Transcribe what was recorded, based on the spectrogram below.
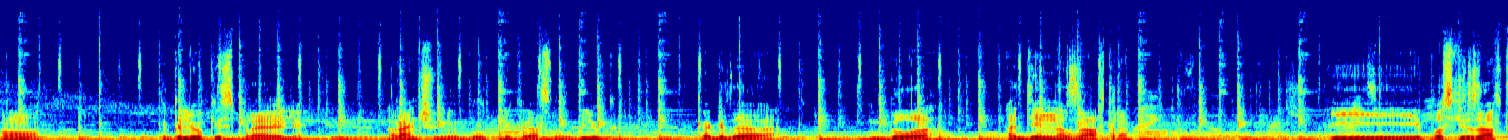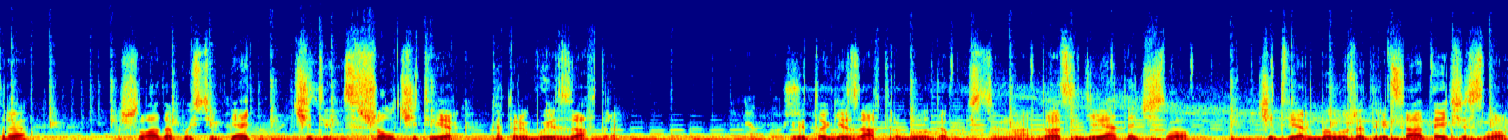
О, глюк исправили. Раньше у них был прекрасный глюк, когда было отдельно завтра, и послезавтра шла, допустим, 5, 4, шел четверг, который будет завтра. В итоге завтра было, допустим, 29 число, четверг был уже 30 число.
